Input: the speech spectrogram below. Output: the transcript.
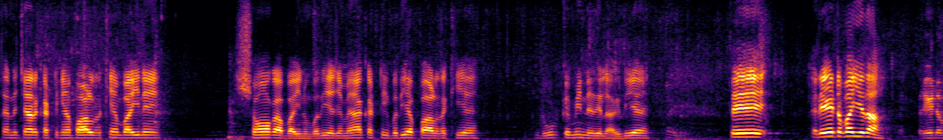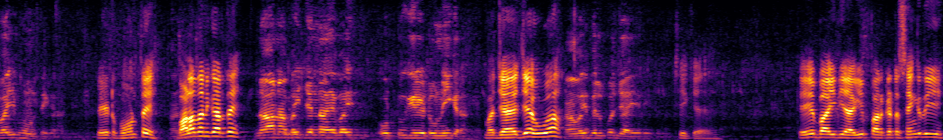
ਤਿੰਨ ਚਾਰ ਕੱਟੀਆਂ ਪਾਲ ਰੱਖੀਆਂ ਬਾਈ ਨੇ। ਸ਼ੌਂਕ ਆ ਬਾਈ ਨੂੰ ਵਧੀਆ ਜਿਵੇਂ ਆ ਕੱਟੀ ਵਧੀਆ ਪਾਲ ਰੱਖੀ ਹੈ ਡੂਢ ਕੇ ਮਹੀਨੇ ਦੀ ਲੱਗਦੀ ਹੈ ਤੇ ਰੇਟ ਬਾਈ ਇਹਦਾ? ਰੇਟ ਬਾਈ ਫੋਨ ਤੇ ਕਰਾਂਗੇ। ਰੇਟ ਫੋਨ ਤੇ? ਬਾਲਾ ਤਾਂ ਨਹੀਂ ਕਰਦੇ? ਨਾ ਨਾ ਬਾਈ ਜਿੰਨਾ ਹੈ ਬਾਈ ਓਟੂ ਦੀ ਰੇਟ ਉਹ ਨਹੀਂ ਕਰਾਂਗੇ। ਬਸ ਜਾਇਜ਼ ਜਿਹਾ ਹੋਊਗਾ? ਹਾਂ ਬਾਈ ਬਿਲਕੁਲ ਜਾਇਜ਼ ਰੇਟ ਠੀਕ ਹੈ। ਤੇ ਇਹ ਬਾਈ ਦੀ ਆ ਗਈ ਪ੍ਰਗਟ ਸਿੰਘ ਦੀ।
